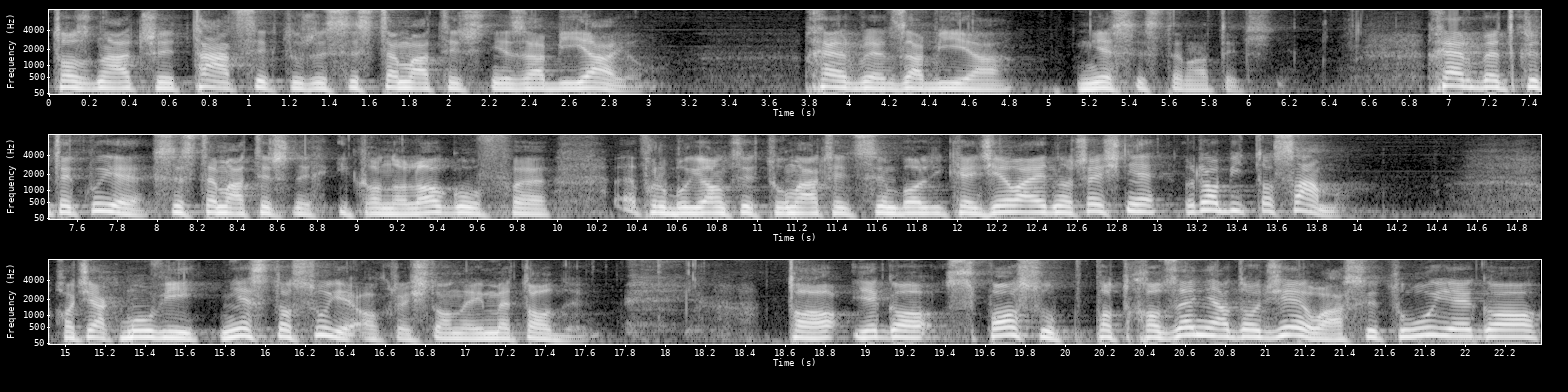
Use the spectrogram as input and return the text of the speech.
to znaczy tacy, którzy systematycznie zabijają. Herbert zabija niesystematycznie. Herbert krytykuje systematycznych ikonologów, e, próbujących tłumaczyć symbolikę dzieła, jednocześnie robi to samo choć jak mówi, nie stosuje określonej metody, to jego sposób podchodzenia do dzieła sytuuje go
